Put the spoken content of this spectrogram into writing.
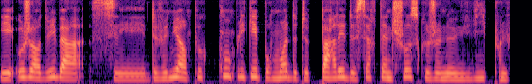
Et aujourd'hui, bah, c'est devenu un peu compliqué pour moi de te parler de certaines choses que je ne vis plus.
